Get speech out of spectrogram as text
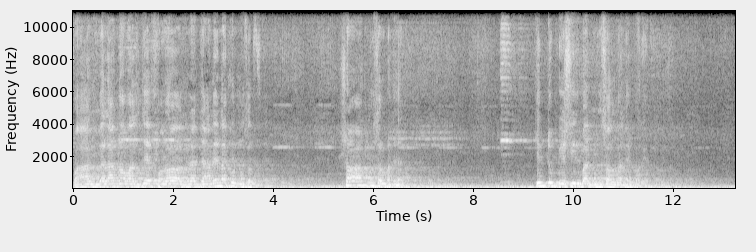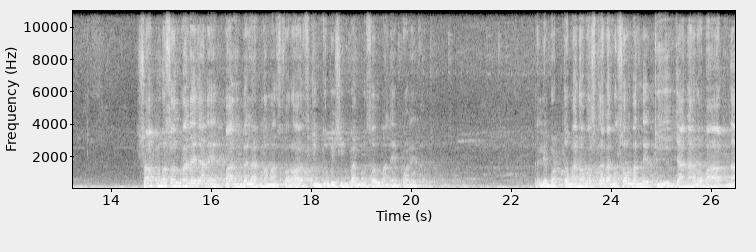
পাঁচ বেলা নামাজ যে ফরজ এটা জানে না কোন মুসলমান? সব মুসলমানে জানে। কিন্তু বেশিরভাগ মুসলমানে পড়ে। সব মুসলমানে জানে পাঁচ বেলার নামাজ ফরজ, কিন্তু বেশিরভাগ মুসলমানে পড়ে না। তাহলে বর্তমান অবস্থাটা মুসলমানদের কি? জানার অভাব না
